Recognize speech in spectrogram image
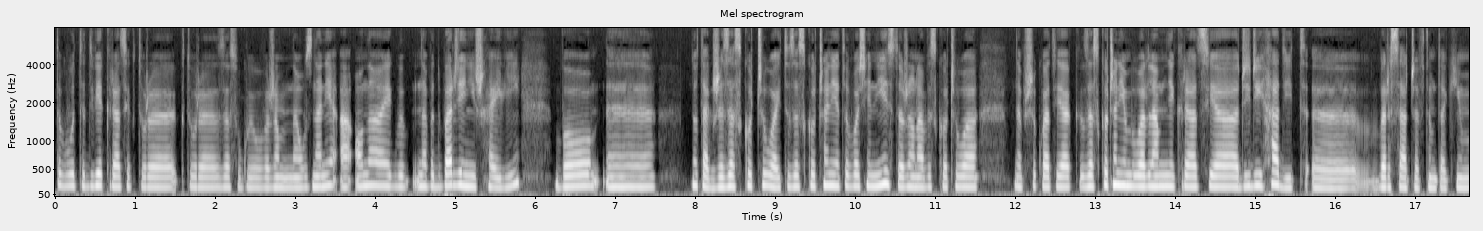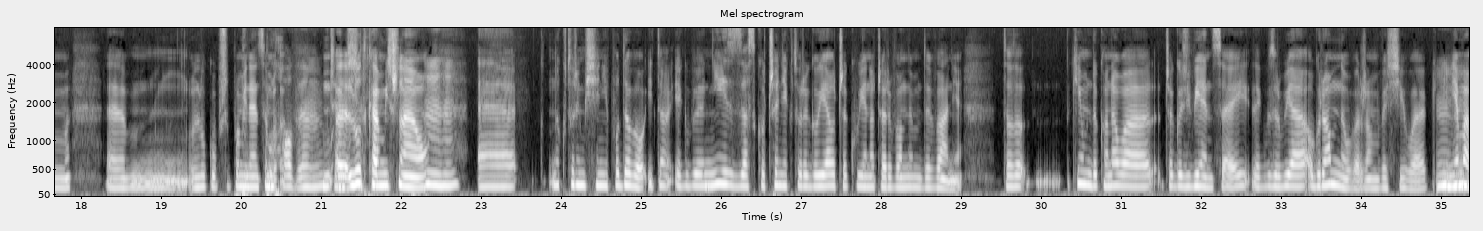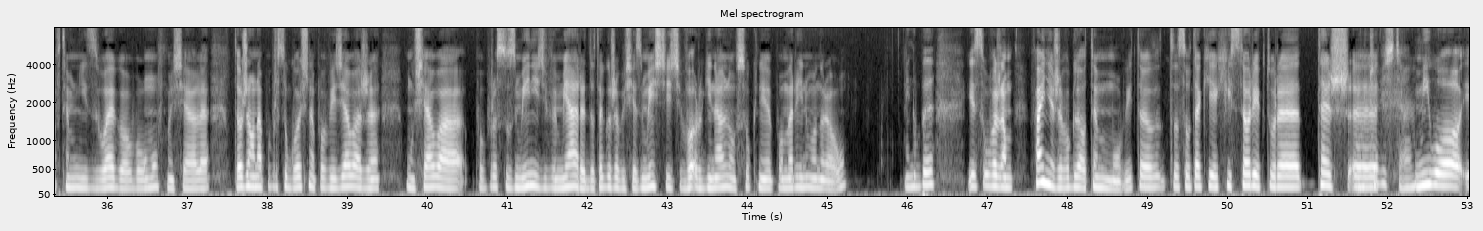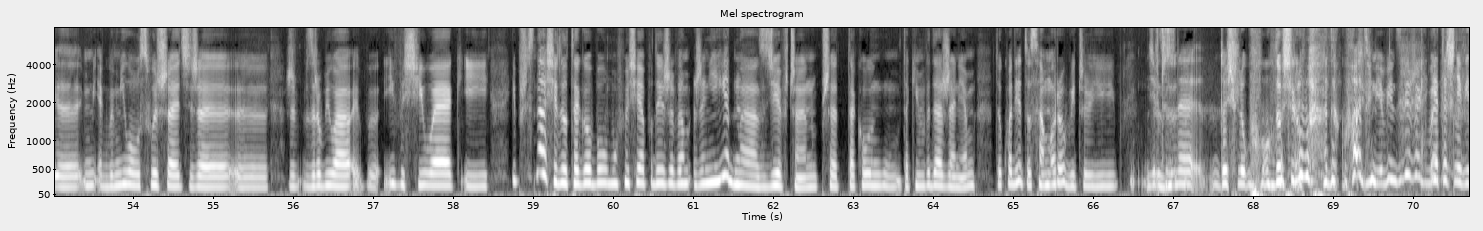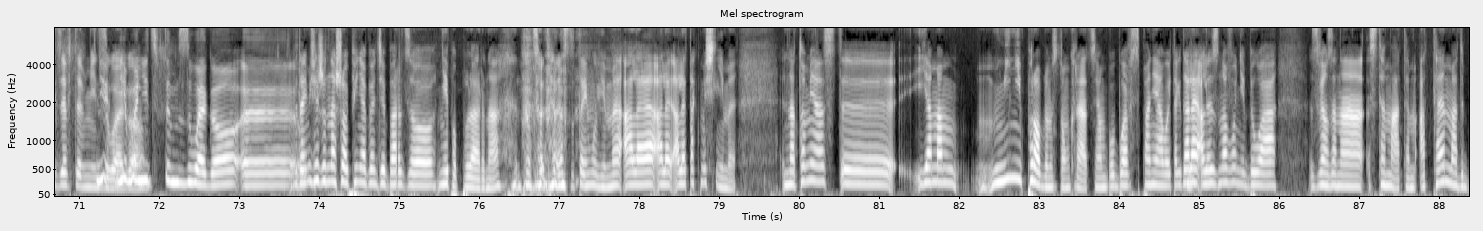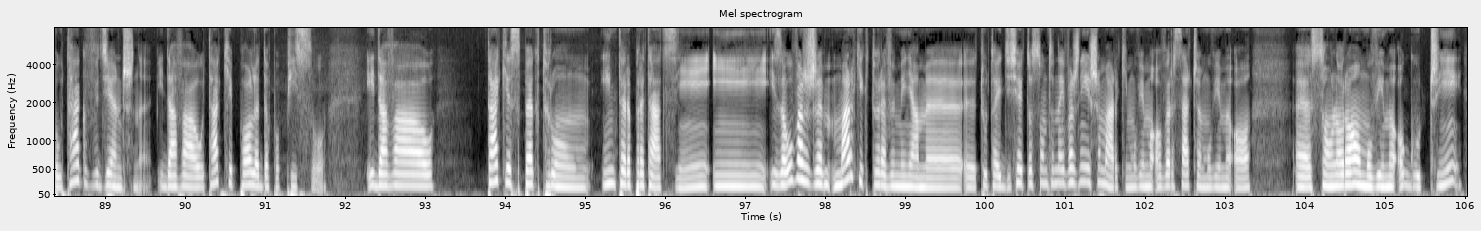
to były te dwie kreacje, które, które zasługują, uważam, na uznanie, a ona jakby nawet bardziej niż Hailey, bo e, no tak, że zaskoczyła i to zaskoczenie to właśnie nie jest to, że ona wyskoczyła na przykład jak zaskoczeniem była dla mnie kreacja Gigi Hadid e, Versace w tym takim em, luku przypominającym Puchowym e, ludka Michelin, Mhm. e, no, który mi się nie podobał. I to jakby nie jest zaskoczenie, którego ja oczekuję na czerwonym dywanie. To Kim dokonała czegoś więcej, jakby zrobiła ogromny, uważam, wysiłek. I nie Mhm. ma w tym nic złego, bo umówmy się, ale to, że ona po prostu głośno powiedziała, że musiała po prostu zmienić wymiary do tego, żeby się zmieścić w oryginalną suknię po Marilyn Monroe, jakby jest, uważam, fajnie, że w ogóle o tym mówi. To, to są takie historie, które też e, Oczywiście. miło, e, jakby miło usłyszeć, że, że zrobiła i wysiłek, i, i przyzna się do tego, bo mówmy się, ja podejrzewam, że nie jedna z dziewczyn przed taką, takim wydarzeniem dokładnie to samo robi, czyli... Dziewczyny z, do ślubu. Do ślubu, dokładnie, więc wiesz, jakby... Ja też nie widzę w tym nic nie, złego. Nie ma nic w tym złego. Wydaje mi się, że nasza opinia będzie bardzo niepopularna, to co teraz tutaj mówimy, ale, ale, ale tak myślimy. Natomiast y, ja mam mini problem z tą kreacją, bo była wspaniała i tak dalej, ale znowu nie była związana z tematem. A temat był tak wdzięczny i dawał takie pole do popisu i dawał takie spektrum interpretacji i, i zauważ, że marki, które wymieniamy y, tutaj dzisiaj, to są te najważniejsze marki. Mówimy o Versace, mówimy o e, Saint Laurent, mówimy o Gucci,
